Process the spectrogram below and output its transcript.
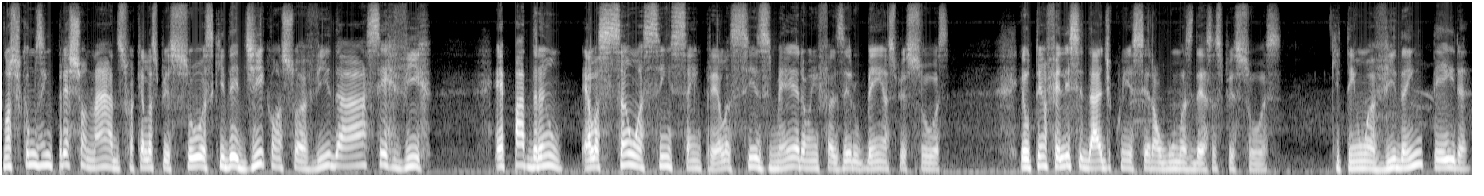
nós ficamos impressionados com aquelas pessoas que dedicam a sua vida a servir. É padrão, elas são assim sempre, elas se esmeram em fazer o bem às pessoas. Eu tenho a felicidade de conhecer algumas dessas pessoas que têm uma vida inteira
